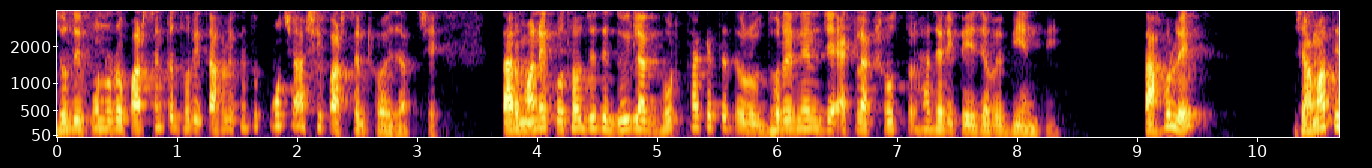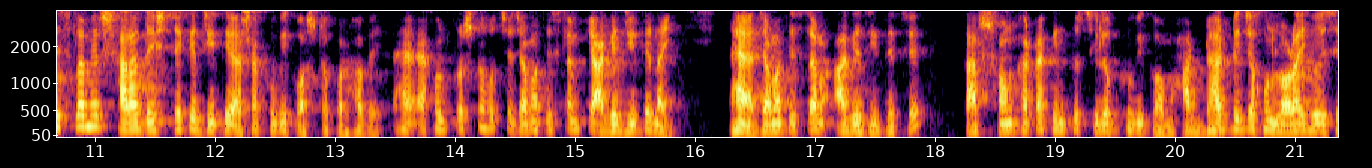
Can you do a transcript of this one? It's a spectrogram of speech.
যদি পনেরো পার্সেন্টও ধরি, তাহলে কিন্তু পঁচাশি পার্সেন্ট হয়ে যাচ্ছে। তার মানে কোথাও যদি দুই লাখ ভোট থাকে তো ধরে নেন যে এক লাখ সত্তর হাজারই পেয়ে যাবে বিএনপি। তাহলে জামাত ইসলামের সারা দেশ থেকে জিতে আসা খুবই কষ্টকর হবে। হ্যাঁ এখন প্রশ্ন হচ্ছে, জামাত ইসলাম কি আগে জিতে নাই? হ্যাঁ জামাত ইসলাম আগে জিতেছে। তার সংখ্যাটা কিন্তু ছিল খুবই কম। হাড্ডাহাড্ডি যখন লড়াই হয়েছে,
